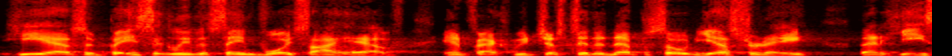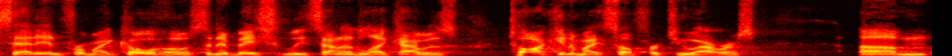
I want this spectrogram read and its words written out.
he has a, basically the same voice I have. In fact, we just did an episode yesterday that he sat in for my co-host, and it basically sounded like I was talking to myself for two hours. Um,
